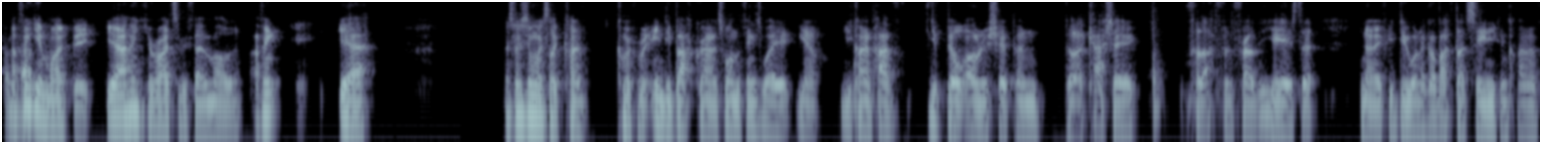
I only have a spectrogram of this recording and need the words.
Sometimes. I think it might be. Yeah, I think you're right. To be fair, Marlon, I think yeah, especially when it's like kind of coming from an indie background, it's one of the things where you know you kind of have you've built ownership and built a cachet for that for throughout the years that you know if you do want to go back to that scene, you can kind of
